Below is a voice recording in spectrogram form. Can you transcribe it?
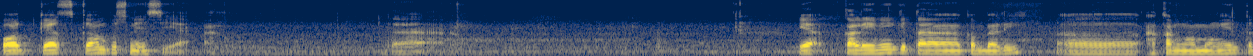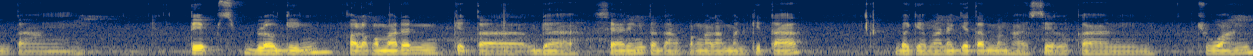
podcast Kampus Nesia. Nah. Ya, kali ini kita kembali uh, akan ngomongin tentang tips blogging. Kalau kemarin kita udah sharing tentang pengalaman kita, bagaimana kita menghasilkan cuan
